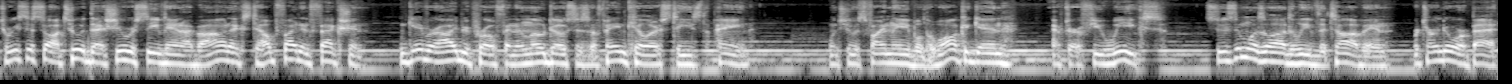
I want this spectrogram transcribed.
Theresa saw to it that she received antibiotics to help fight infection and gave her ibuprofen and low doses of painkillers to ease the pain. When she was finally able to walk again, after a few weeks, Susan was allowed to leave the tub and return to her bed.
